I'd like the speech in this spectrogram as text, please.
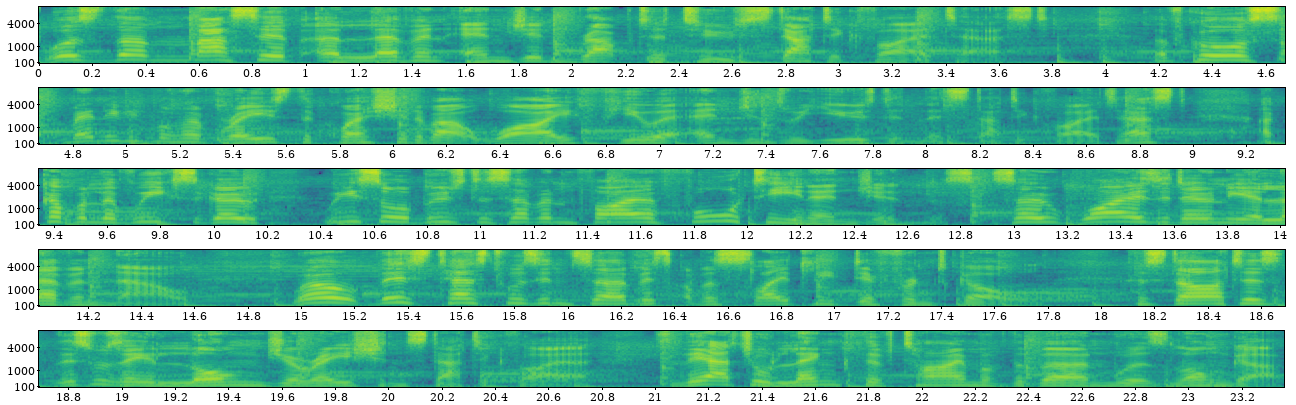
was the massive 11 engine Raptor 2 static fire test. Of course, many people have raised the question about why fewer engines were used in this static fire test. A couple of weeks ago, we saw Booster 7 fire 14 engines, so why is it only 11 now? Well, this test was in service of a slightly different goal. For starters, this was a long duration static fire, so the actual length of time of the burn was longer.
